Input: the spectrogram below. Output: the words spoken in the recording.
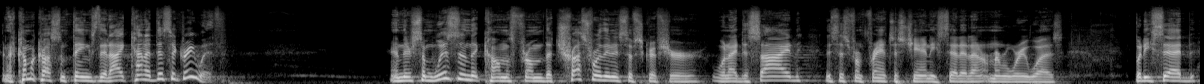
And I come across some things that I kind of disagree with. And there's some wisdom that comes from the trustworthiness of Scripture when I decide, this is from Francis Chan, he said it, I don't remember where he was. But he said,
